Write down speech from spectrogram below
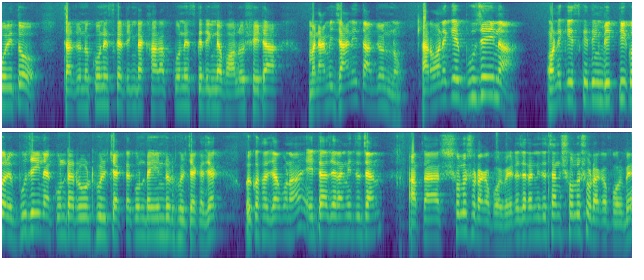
করি তো, তার জন্য কোন স্কেটিংটা খারাপ, কোন স্কেটিংটা ভালো, সেটা মানে আমি জানি তার জন্য। আর অনেকে বুঝেই না, অনেকে স্কেটিং বিক্রি করে, বুঝেই না কোনটা রোড হুইল চাকা কোনটা ইনডোর হুইল চাকা যাক ওই কথা যাব না। এটা যারা নিতে চান, আপনার ষোলোশো টাকা পড়বে। এটা যারা নিতে চান, ষোলোশো টাকা পড়বে।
